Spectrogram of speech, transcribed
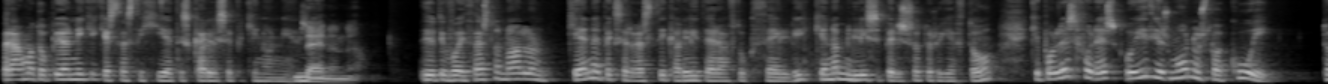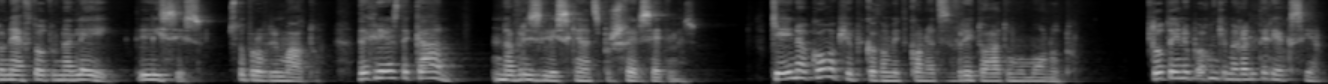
Πράγμα το οποίο ανήκει και στα στοιχεία της καλής επικοινωνίας. Ναι, ναι, ναι. Διότι βοηθάς τον άλλον και να επεξεργαστεί καλύτερα αυτό που θέλει και να μιλήσει περισσότερο γι' αυτό. Και πολλές φορές ο ίδιος μόνος του ακούει τον εαυτό του να λέει λύσεις στο πρόβλημά του. Δεν χρειάζεται καν να βρεις λύσεις και να τις προσφέρεις έτοιμες. Και είναι ακόμα πιο επικοδομητικό να τις βρει το άτομο μόνο του. Τότε είναι που έχουν και μεγαλύτερη αξία.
